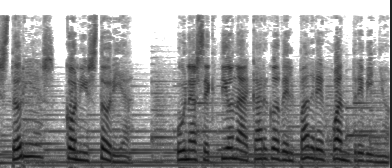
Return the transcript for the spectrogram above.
Historias con Historia, una sección a cargo del Padre Juan Triviño.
